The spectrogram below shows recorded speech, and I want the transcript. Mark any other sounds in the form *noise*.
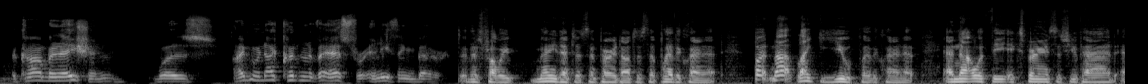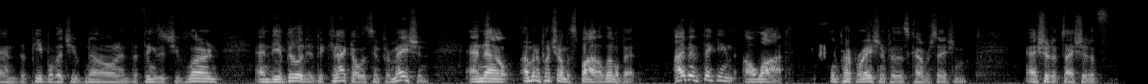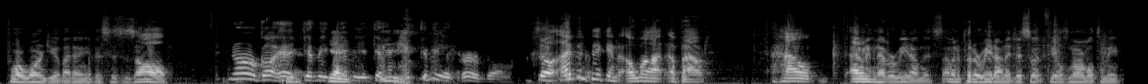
the combination was I mean I couldn't have asked for anything better. There's probably many dentists and periodontists that play the clarinet, but not like you play the clarinet, and not with the experience that you've had and the people that you've known and the things that you've learned and the ability to connect all this information. And now I'm going to put you on the spot a little bit. I've been thinking a lot in preparation for this conversation. I should have I should have forewarned you about any of this. This is all. No, go ahead. Give me yeah. give me give me give me a curveball. So I've been thinking a lot about how I don't even have a reed on this. I'm going to put a reed on it just so it feels normal to me.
